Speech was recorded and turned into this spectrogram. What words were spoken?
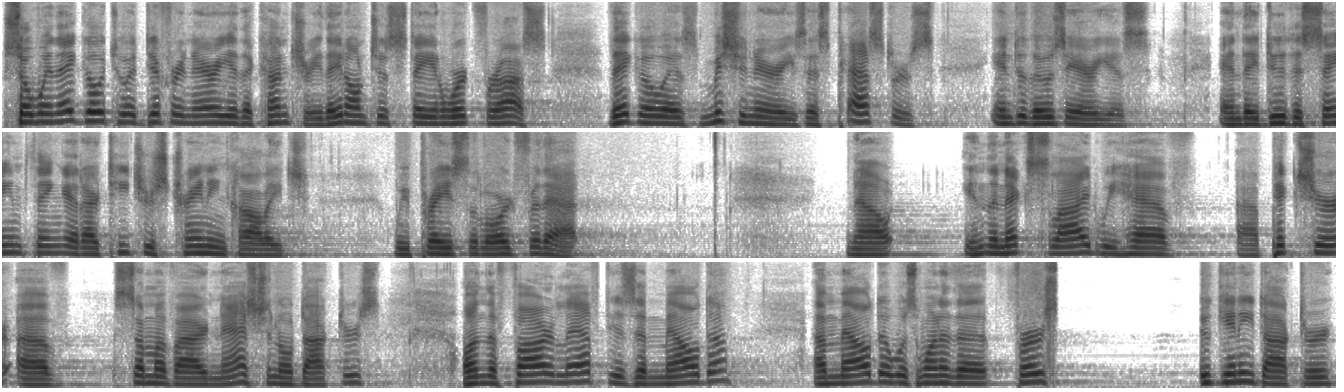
So when they go to a different area of the country, they don't just stay and work for us. They go as missionaries, as pastors into those areas. And they do the same thing at our teachers' training college. We praise the Lord for that. Now, in the next slide, we have a picture of some of our national doctors. On the far left is Imelda. Imelda was one of the first New Guinea doctor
